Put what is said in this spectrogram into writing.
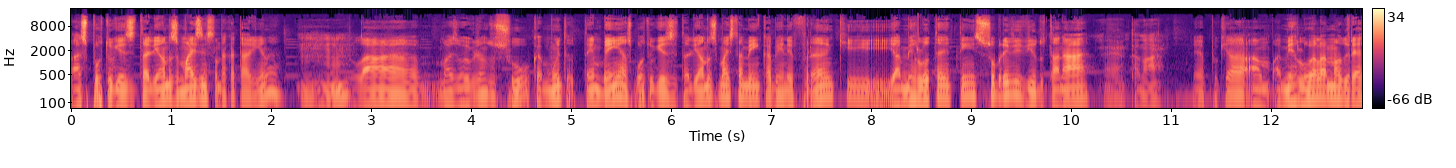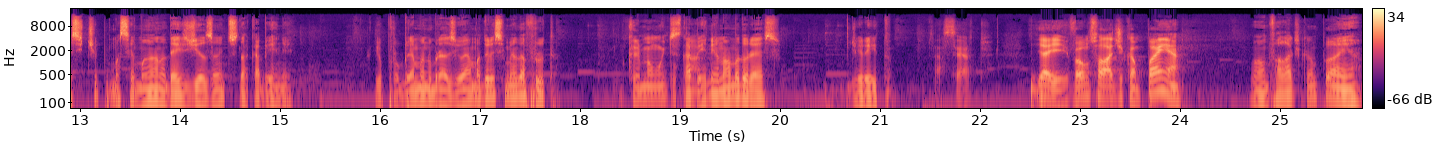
As portuguesas e italianas, mais em Santa Catarina, lá mais no Rio Grande do Sul, que é muito, também as portuguesas e italianas, mas também Cabernet Franc e a Merlot tem, tem sobrevivido, tá na... É, tá lá. É, porque a, a- a Merlot ela amadurece tipo uma semana, dez dias antes da Cabernet. E o problema no Brasil é o amadurecimento da fruta. O clima muito O. Cabernet não amadurece direito. Tá certo. E aí, vamos falar de campanha? Vamos falar de campanha.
